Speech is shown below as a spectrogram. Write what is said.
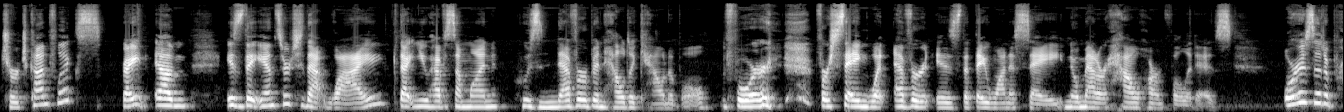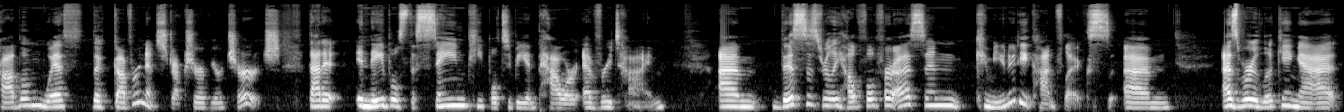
church conflicts, right? Um, is the answer to that why that you have someone who's never been held accountable for for saying whatever it is that they want to say, no matter how harmful it is? Or is it a problem with the governance structure of your church that it enables the same people to be in power every time? Um, this is really helpful for us in community conflicts. Um, as we're looking at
